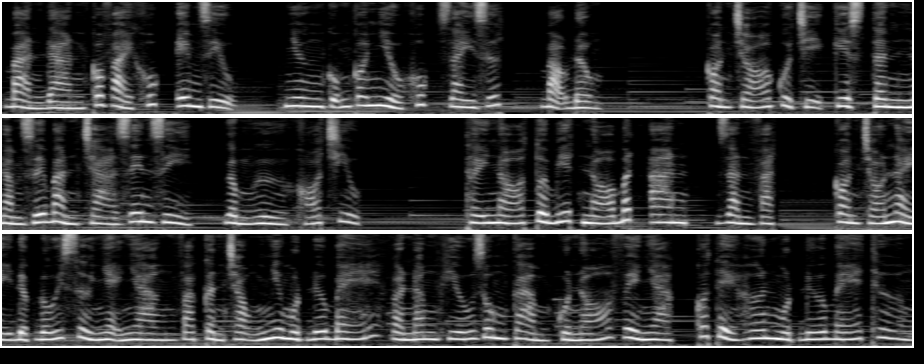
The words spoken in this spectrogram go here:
Bản đàn có vài khúc êm dịu, nhưng cũng có nhiều khúc dây dứt, bạo động. Con chó của chị Kirsten nằm dưới bàn trà rên rỉ, gầm gừ khó chịu. Thấy nó tôi biết nó bất an, dằn vặt. Con chó này được đối xử nhẹ nhàng và cẩn trọng như một đứa bé và năng khiếu dung cảm của nó về nhạc có thể hơn một đứa bé thường.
